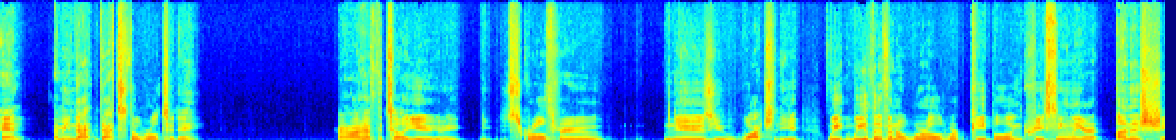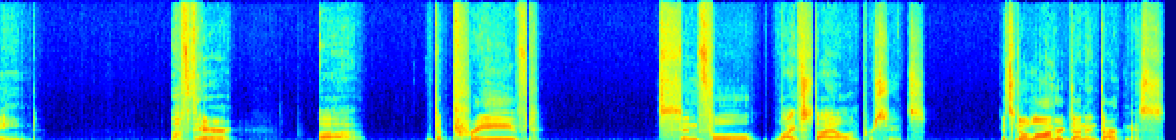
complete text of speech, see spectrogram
And I mean, that, that's the world today. I don't have to tell you, you scroll through news, you watch, you, we, we live in a world where people increasingly are unashamed of their uh, depraved, sinful lifestyle and pursuits. It's no longer done in darkness.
